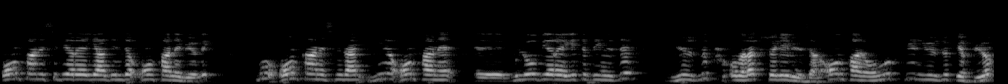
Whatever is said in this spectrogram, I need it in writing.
10 tanesi bir araya geldiğinde 10 tane birlik. Bu 10 tanesinden yine 10 tane e, bloğu bir araya getirdiğimizde yüzlük olarak söyleyebiliriz. Yani 10 tane onluk bir yüzlük yapıyor.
